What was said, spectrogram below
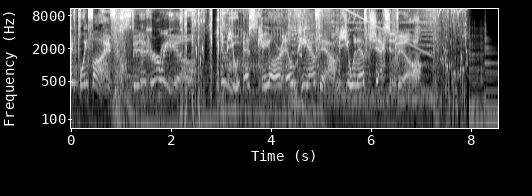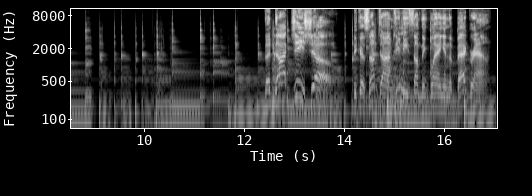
95.5 Spinnaker Radio. WSKR LPFM, UNF Jacksonville. The Doc G Show. Because sometimes you need something playing in the background.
